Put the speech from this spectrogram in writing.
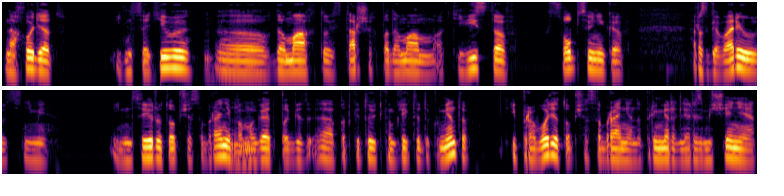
находят инициативы э, в домах, то есть старших по домам активистов, собственников, разговаривают с ними, инициируют общее собрание, mm-hmm. помогают э, подготовить комплекты документов и проводят общее собрание, например, для размещения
